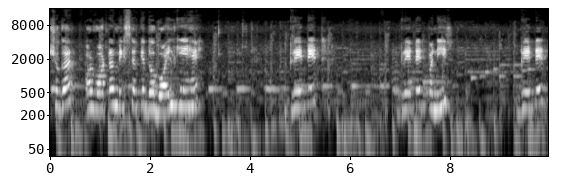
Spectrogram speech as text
शुगर और वाटर मिक्स करके दो बॉईल किए हैं। Grated grated paneer grated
